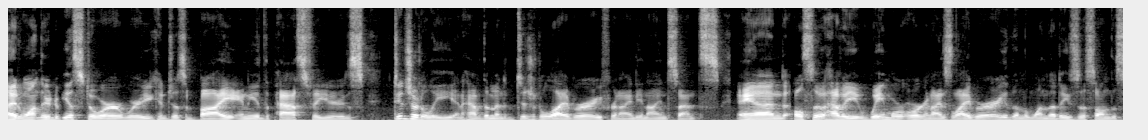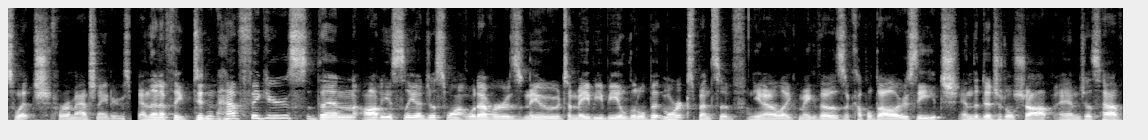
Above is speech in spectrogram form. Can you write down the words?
I'd want there to be a store where you can just buy any of the past figures digitally and have them in a digital library for 99 cents. And also have a way more organized library than the one that exists on the switch for imaginators. And then if they didn't have figures then obviously i just want whatever is new to maybe be a little bit more expensive. You know like make those a couple dollars each in the digital shop and just have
